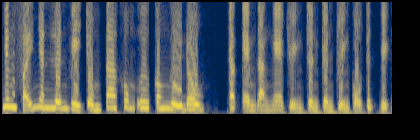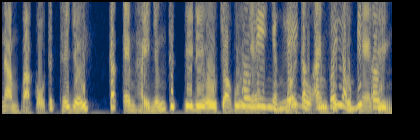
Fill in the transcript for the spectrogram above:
nhưng phải nhanh lên vì chồng ta không ưa con người đâu. Các em đang nghe chuyện trên kênh truyện cổ tích Việt Nam và cổ tích thế giới. Các em hãy nhấn thích video cho vui Molly nhé. nhận Mời lấy các đồ ăn em với tiếp lòng tục biết nghe ơn. chuyện.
